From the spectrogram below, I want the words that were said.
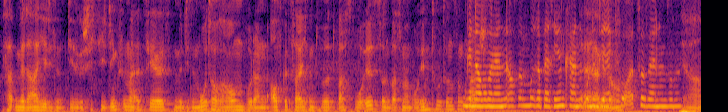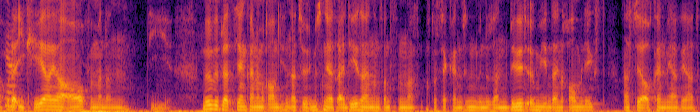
was hatten wir da hier, diese, diese Geschichte, die Dings immer erzählt, mit diesem Motorraum, wo dann aufgezeichnet wird, was wo ist und was man wohin tut und so Genau, Quatsch. wo man dann auch reparieren kann, Ja, ohne direkt genau. vor Ort zu sein und sowas. Ja, oder Ikea ja auch, wenn man dann die Möbel platzieren kann im Raum. Die sind natürlich, müssen ja 3D sein, ansonsten macht, macht das ja keinen Sinn. Wenn du dann ein Bild irgendwie in deinen Raum legst, hast du ja auch keinen Mehrwert.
